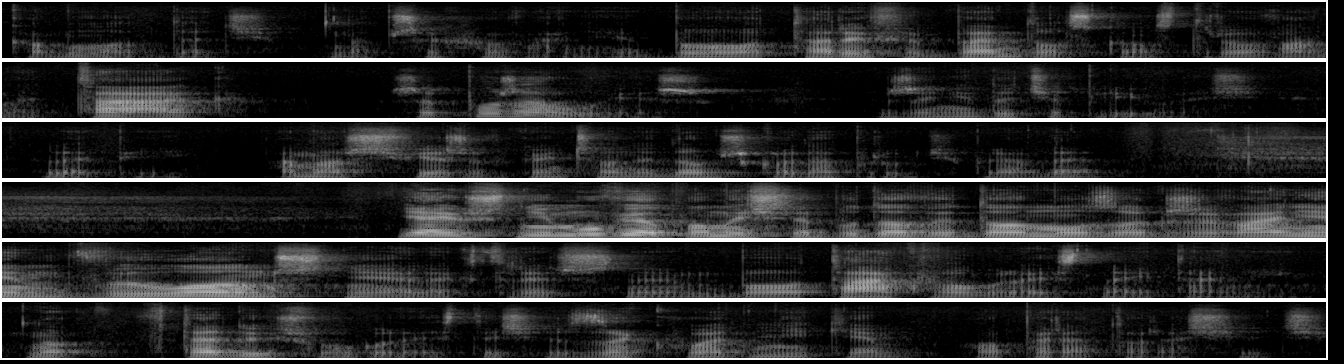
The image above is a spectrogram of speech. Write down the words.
komu oddać na przechowanie, bo taryfy będą skonstruowane tak, że pożałujesz, że nie dociepliłeś lepiej. A masz świeżo wykończony dom, szkoda próć, prawda? Ja już nie mówię o pomyśle budowy domu z ogrzewaniem wyłącznie elektrycznym, bo tak w ogóle jest najtaniej. No, wtedy już w ogóle jesteś zakładnikiem operatora sieci.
